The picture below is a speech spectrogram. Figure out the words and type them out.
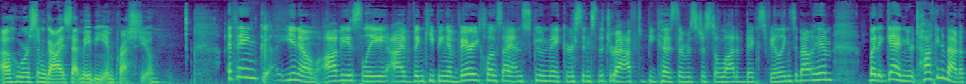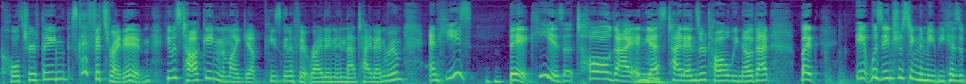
Uh, who are some guys that maybe impressed you? I think, you know, obviously I've been keeping a very close eye on Schoonmaker since the draft because there was just a lot of mixed feelings about him. But again, you're talking about a culture thing. This guy fits right in. He was talking, and I'm like, yep, he's going to fit right in in that tight end room. And he's big. He is a tall guy. And mm-hmm. yes, tight ends are tall. We know that. But it was interesting to me because, of,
